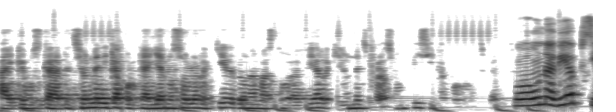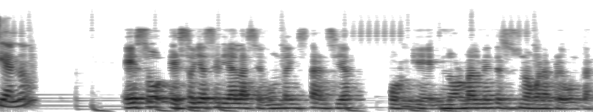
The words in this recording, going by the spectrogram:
hay que buscar atención médica porque ella no solo requiere de una mastografía, requiere una exploración física por un experto. O una biopsia, ¿no? Eso, eso ya sería la segunda instancia porque normalmente eso es una buena pregunta.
